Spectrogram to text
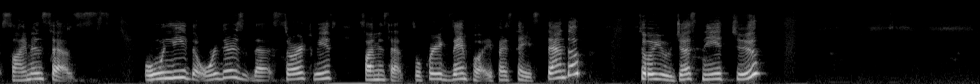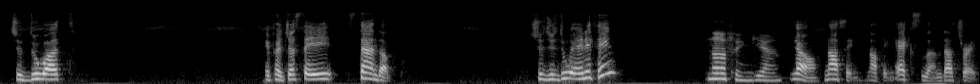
Simon Says. Only the orders that start with Simon Says. So, for example, if I say stand up, so you just need to to do what? If I just say stand up, should you do anything? Nothing, yeah. No, nothing, nothing. Excellent, that's right.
